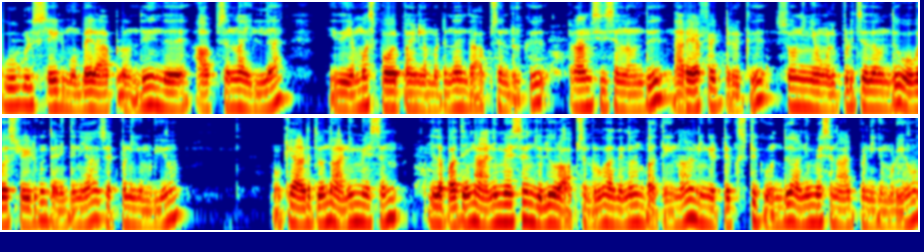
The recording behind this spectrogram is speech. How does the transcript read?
கூகுள் ஸ்லைடு மொபைல் ஆப்பில் வந்து இந்த ஆப்ஷன்லாம் இல்லை. இது எம்எஸ் பவர் பாயிண்டில் மட்டும்தான் இந்த ஆப்ஷன் இருக்குது டிரான்சிஷனில் வந்து நிறைய எஃபெக்ட் இருக்குது ஸோ நீங்கள் உங்களுக்கு பிடிச்சதை வந்து ஒவ்வொரு ஸ்லைடுக்கும் தனித்தனியாக செட் பண்ணிக்க முடியும். ஓகே அடுத்து வந்து அனிமேஷன் இதில் பார்த்தீங்கன்னா அனிமேஷன் சொல்லி ஒரு ஆப்ஷன் இருக்கும். அது என்னென்னு பார்த்தீங்கன்னா நீங்கள் டெக்ஸ்ட்டுக்கு வந்து அனிமேஷன் ஆட் பண்ணிக்க முடியும்.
